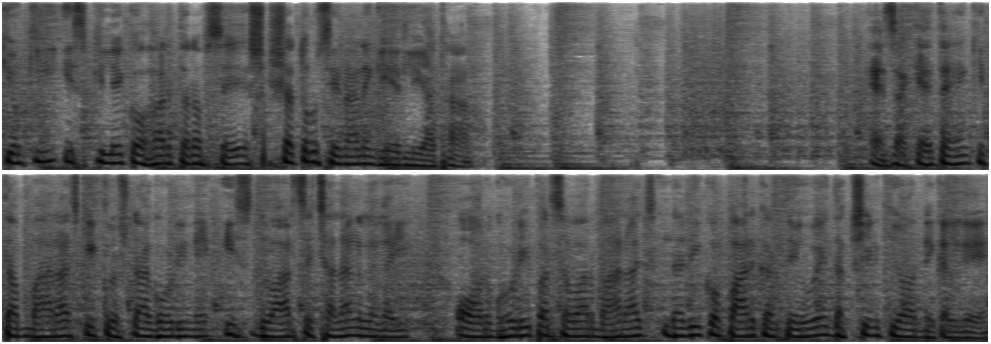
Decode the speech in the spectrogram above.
क्योंकि इस किले को हर तरफ़ से शत्रु सेना ने घेर लिया था। ऐसा कहते हैं कि तब महाराज की कृष्णा घोड़ी ने इस द्वार से छलांग लगाई और घोड़ी पर सवार महाराज नदी को पार करते हुए दक्षिण की ओर निकल गए।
